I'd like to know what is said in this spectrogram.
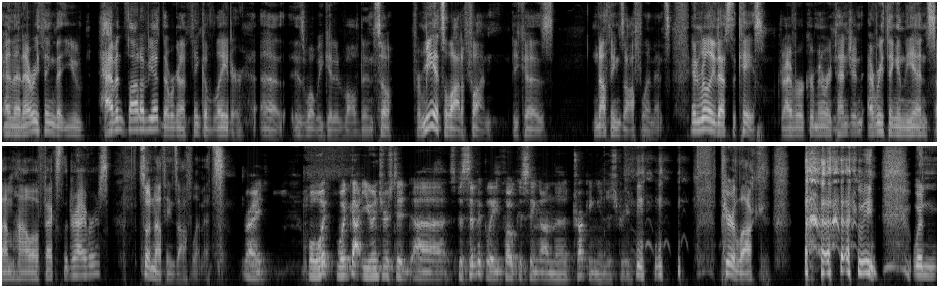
and then everything that you haven't thought of yet that we're going to think of later uh, is what we get involved in. So for me, it's a lot of fun because nothing's off limits. And really, that's the case. Driver recruitment retention, everything in the end somehow affects the drivers. So nothing's off limits. Right. Well, what, what got you interested uh, specifically focusing on the trucking industry? Pure luck. I mean, when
